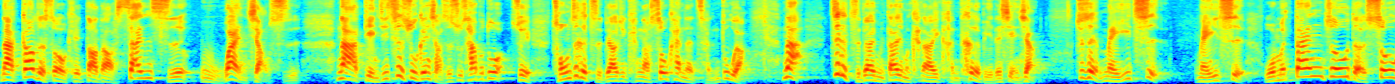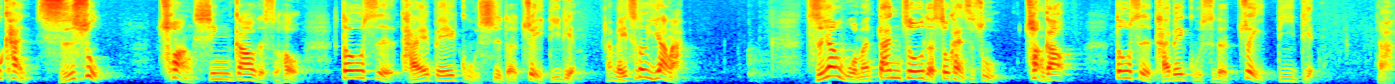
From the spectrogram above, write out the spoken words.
那高的时候可以到到三十五万小时，那点击次数跟小时数差不多，所以从这个指标就看到收看的程度啊。那这个指标里面，大家有没有看到一个很特别的现象？就是每一次每一次我们单周的收看时数创新高的时候，都是台北股市的最低点。那每次都一样啦，只要我们单周的收看时数创高，都是台北股市的最低点啊。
